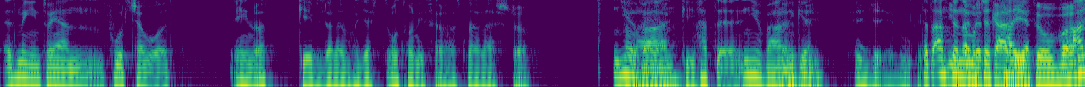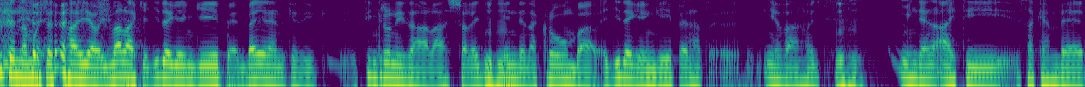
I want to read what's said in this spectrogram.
ez megint olyan furcsa volt. Én azt képzelem, hogy ezt otthoni felhasználásra Nyilván, ki. hát eh, nyilván, Tehát igen. Egy Tehát Antenna most ezt hallja. Antenna most ezt hallja, hogy valaki egy idegen gépen bejelentkezik szinkronizálással, egy Mhm. uh-huh. minden a Chrome-ba, egy idegen gépen, hát nyilván, hogy Uh-huh. minden IT szakember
